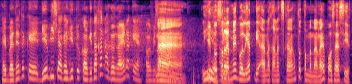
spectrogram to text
hebatnya tuh kayak dia bisa kayak gitu. Kalau kita kan agak nggak enak ya kalau misalkan. Nah, Iya itu sih. trennya gue lihat di anak-anak sekarang tuh temenan aja posesif.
